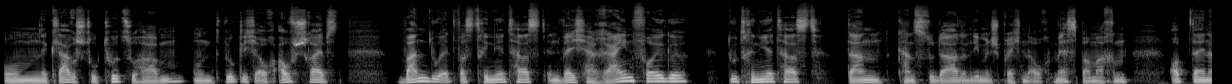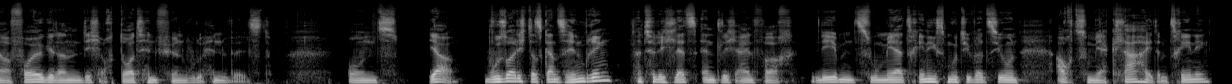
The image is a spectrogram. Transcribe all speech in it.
um eine klare Struktur zu haben und wirklich auch aufschreibst, wann du etwas trainiert hast, in welcher Reihenfolge du trainiert hast, dann kannst du da dann dementsprechend auch messbar machen, ob deine Erfolge dann dich auch dorthin führen, wo du hin willst. Und ja, wo soll ich das Ganze hinbringen? Natürlich letztendlich einfach neben zu mehr Trainingsmotivation auch zu mehr Klarheit im Training.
